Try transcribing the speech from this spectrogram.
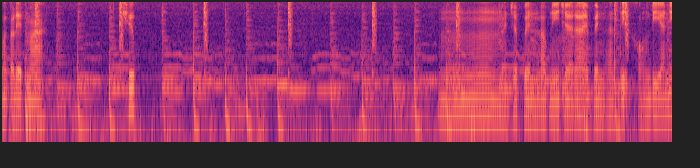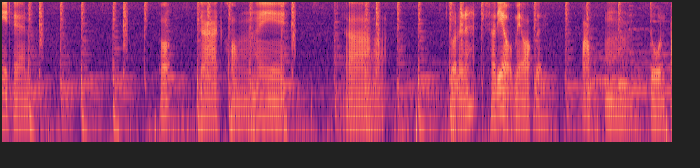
มาร์กาเร็ตมา จะเป็นรอบนี้จะได้เป็นอันติของเดียนี่แทน เพราะการ์ดของไอ้ตัวอะไรนะซาเดียวไม่ออกเลย ปับโดนไป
